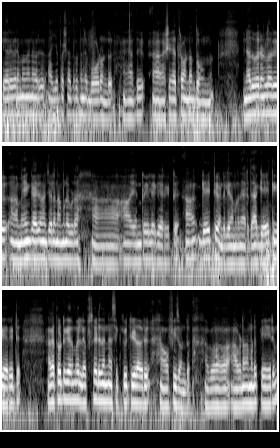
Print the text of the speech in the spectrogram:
കയറി വരുമ്പോൾ തന്നെ ഒരു അയ്യപ്പ ക്ഷേത്രത്തിന്റെ ബോർഡുണ്ട്. അത് ആ, ക്ഷേത്രം ഉണ്ടെന്ന് തോന്നുന്നു. പിന്നെ അതുപോലുള്ള ഒരു മെയിൻ കാര്യം എന്ന് വെച്ചാൽ നമ്മളിവിടെ ആ, എൻട്രിയിൽ കയറിയിട്ട് ആ ഗേറ്റ് കണ്ടില്ലേ നമ്മൾ നേരത്തെ? ആ ഗേറ്റ് കയറിയിട്ട് അകത്തോട്ട് കയറുമ്പോൾ ലെഫ്റ്റ് സൈഡിൽ തന്നെ സെക്യൂരിറ്റിയുടെ ഒരു ഓഫീസുണ്ട് അപ്പോൾ അവിടെ നമ്മുടെ പേരും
